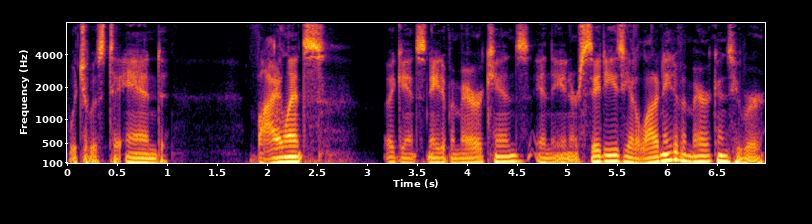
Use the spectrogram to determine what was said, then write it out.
which was to end violence against Native Americans in the inner cities. You had a lot of Native Americans who were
